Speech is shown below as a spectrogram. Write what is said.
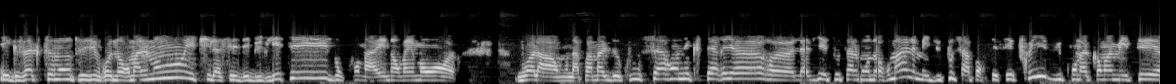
Exactement, on peut vivre normalement. Et puis là, c'est le début de l'été, donc on a énormément, euh, voilà, on a pas mal de concerts en extérieur. euh, la vie est totalement normale, mais du coup, ça a porté ses fruits vu qu'on a quand même été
